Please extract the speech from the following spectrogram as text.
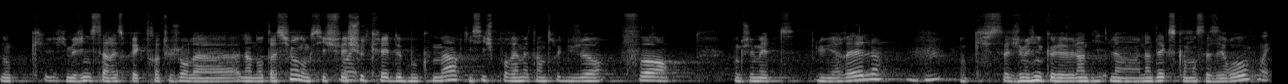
Donc j'imagine que ça respectera toujours l'indentation. Donc si je fais Ouais. should create de bookmark, ici je pourrais mettre un truc du genre for. Donc je vais mettre l'URL. Mhm. Donc j'imagine que l'index commence à 0. Ouais,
